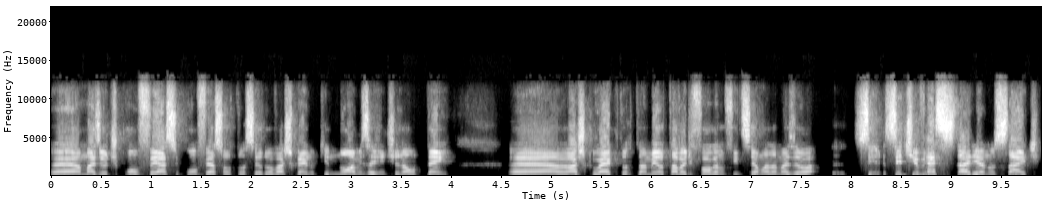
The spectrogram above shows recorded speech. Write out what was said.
é, mas eu te confesso e confesso ao torcedor vascaíno que nomes a gente não tem. É, acho que o Hector também, eu estava de folga no fim de semana, mas eu se, se tivesse, estaria no site.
